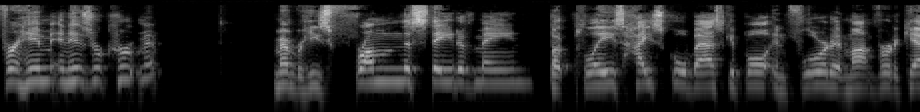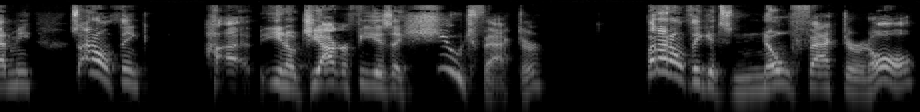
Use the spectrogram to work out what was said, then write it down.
for him in his recruitment. Remember, he's from the state of Maine, but plays high school basketball in Florida at Montverde Academy. So I don't think, uh, you know, geography is a huge factor, but I don't think it's no factor at all.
